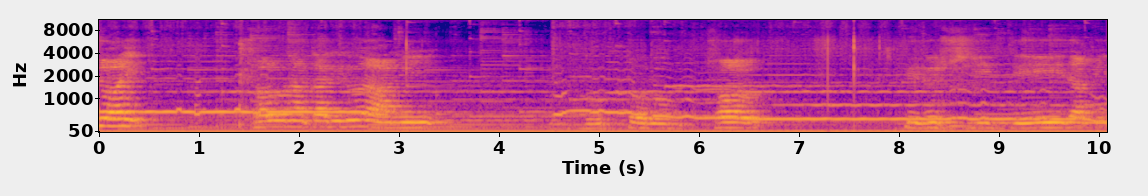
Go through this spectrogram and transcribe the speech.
জয়। ছলনাকারীর আমি দুঃখ রূপ ছল আমি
